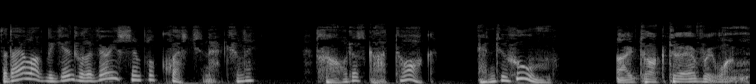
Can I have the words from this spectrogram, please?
The dialogue begins with a very simple question, actually. How does God talk? And to whom? I talk to everyone.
